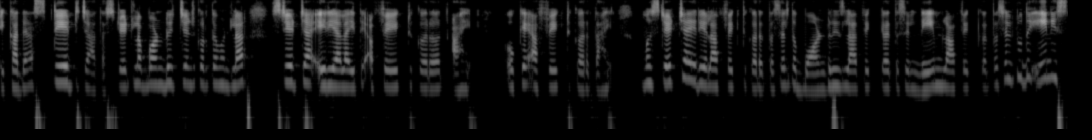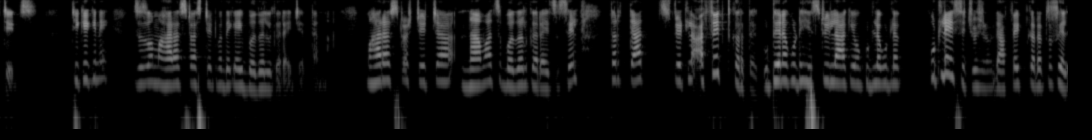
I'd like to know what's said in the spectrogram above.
एखाद्या स्टेटच्या आता स्टेटला बाउंड्रीज चेंज करतोय म्हटल्यावर स्टेटच्या एरियाला इथे अफेक्ट करत आहे. ओके अफेक्ट करत आहे. मग स्टेटच्या एरियाला अफेक्ट करत असेल तर बाउंड्रीजला अफेक्ट करत असेल नेमला अफेक्ट करत असेल टू द एनी स्टेट्स ठीक आहे की नाही? जसं महाराष्ट्र स्टेटमध्ये काही बदल करायचे आहेत त्यांना. महाराष्ट्र स्टेटच्या नावाचं बदल करायचं असेल तर त्या स्टेटला अफेक्ट करत आहे. कुठे ना कुठे हिस्ट्रीला किंवा कुठल्या कुठल्या कुठल्याही सिच्युएशनमध्ये अफेक्ट करत असेल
